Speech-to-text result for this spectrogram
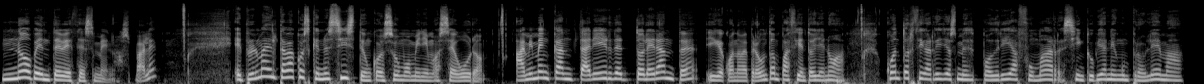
no 20 veces menos, ¿vale? El problema del tabaco es que no existe un consumo mínimo seguro. A mí me encantaría ir de tolerante y que cuando me pregunta un paciente, oye, Noa, ¿cuántos cigarrillos me podría fumar sin que hubiera ningún problema?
